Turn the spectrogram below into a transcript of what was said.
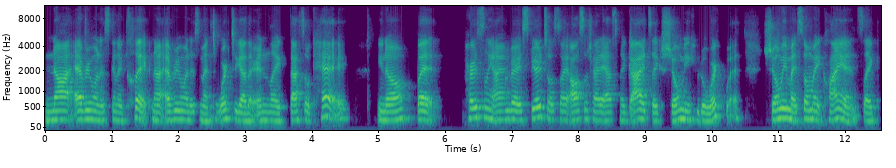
not everyone is going to click. Not everyone is meant to work together. And like that's okay you know? But personally i'm very spiritual so i also try to ask my guides like show me who to work with. Show me my soulmate clients like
